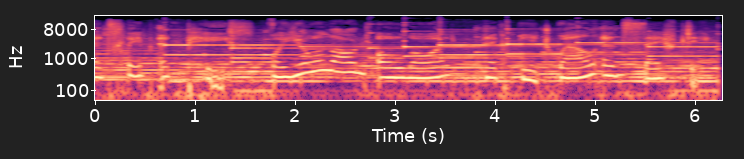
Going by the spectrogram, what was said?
and sleep in peace. For you alone, O Lord, make me dwell in safety.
